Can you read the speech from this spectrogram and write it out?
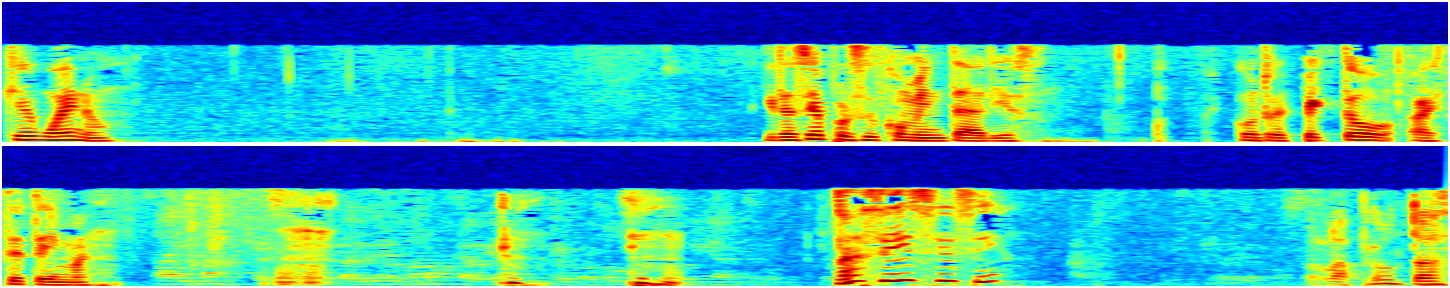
Qué bueno. Gracias por sus comentarios con respecto a este tema. Ah, sí, sí, sí. Las preguntas.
